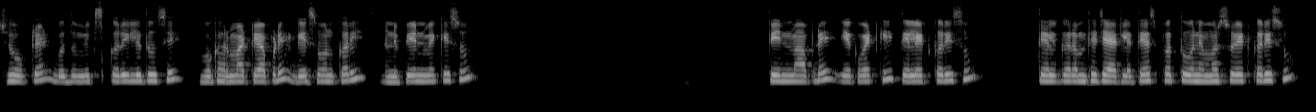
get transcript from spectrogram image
જો ફ્રેન્ડ બધું મિક્સ કરી લીધું છે, વઘાર માટે આપણે ગેસ ઓન કરી અને પેન મૂકીશું. પેનમાં આપણે એક વાટકી તેલ એડ કરીશું. તેલ ગરમ થઈ જાય એટલે તેજપત્તું અને મરચું એડ કરીશું.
